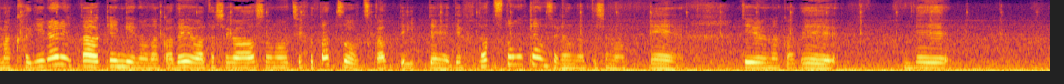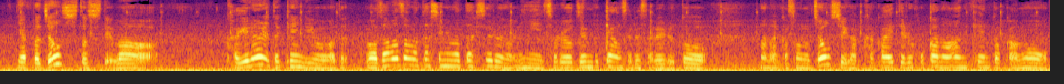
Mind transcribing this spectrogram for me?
まあ、限られた権利の中で私がそのうち2つを使っていてで2つともキャンセルになってしまってっていう中ででやっぱ上司としては限られた権利をわざわざ私に渡してるのにそれを全部キャンセルされると、まあ、なんかその上司が抱えてる他の案件とかの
